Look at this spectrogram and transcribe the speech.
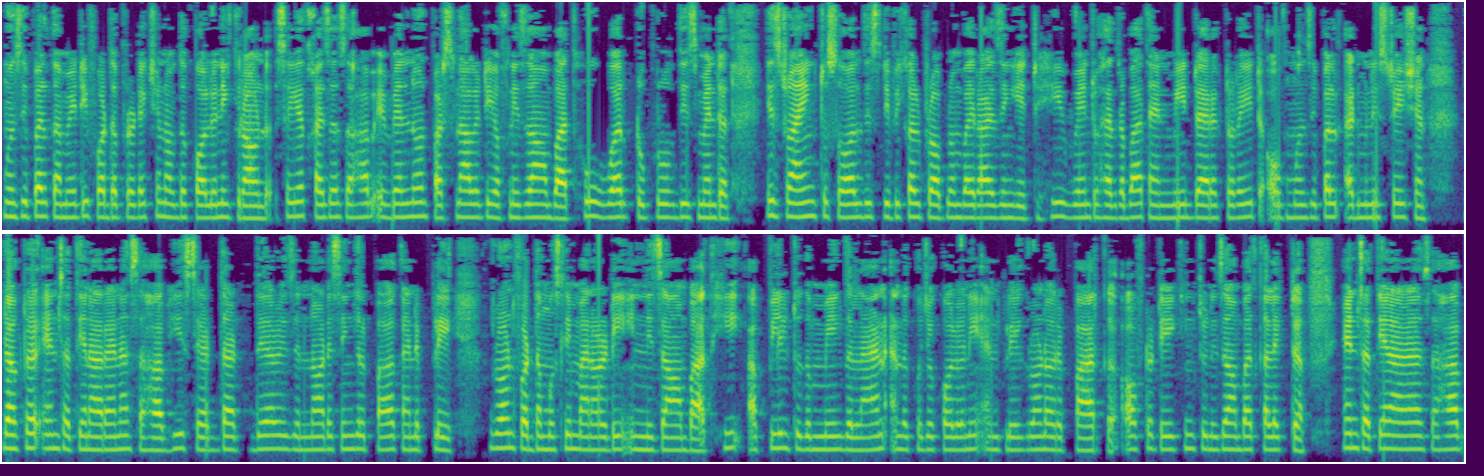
municipal committee for the protection of the colony ground. Syed Qaisar Sahab, a well-known personality of Nizamabad who worked to prove this mental, is trying to solve this difficult problem by raising it. He went to Hyderabad and meet Directorate of Municipal Administration, Dr. N. Satyanarayana Sahab. He said that there is not a single park and a playground for the Muslim minority in Nizamabad. He appealed to the make the land and the Khoja colony and playground or a park. After taking to Nizamabad collector and Satyanarayana Sahab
